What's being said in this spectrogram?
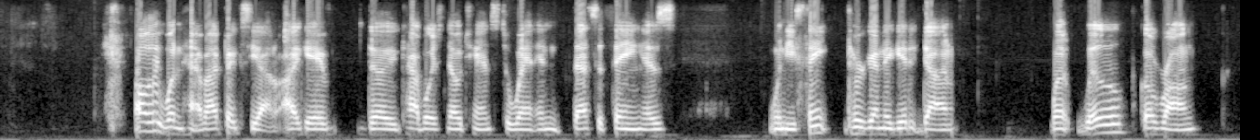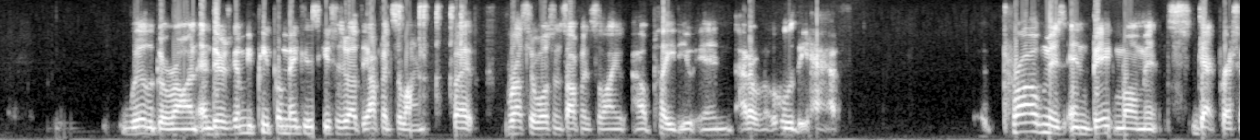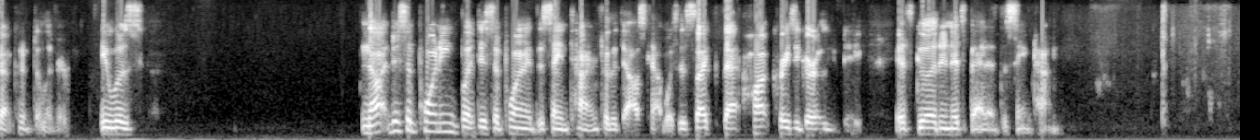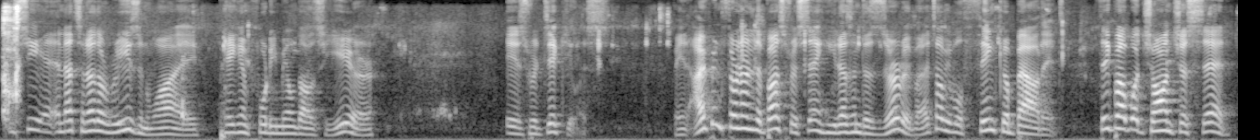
Oh, they wouldn't have. I picked Seattle. I gave the Cowboys no chance to win, and that's the thing is when you think they're going to get it done, what will go wrong will go wrong, and there's going to be people making excuses about the offensive line, but Russell Wilson's offensive line outplayed you, and I don't know who they have. Problem is, in big moments, Dak Prescott couldn't deliver. It was not disappointing, but disappointing at the same time for the Dallas Cowboys. It's like that hot, crazy girl you date. It's good and it's bad at the same time. You see, and that's another reason why paying him forty million dollars a year is ridiculous. I mean, I've been thrown under the bus for saying he doesn't deserve it, but I tell people think about it. Think about what John just said.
